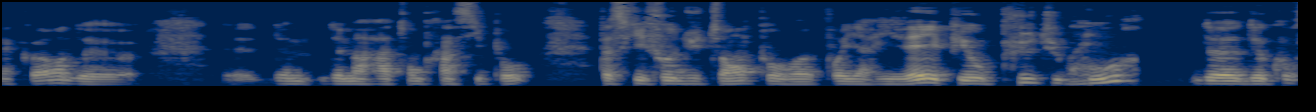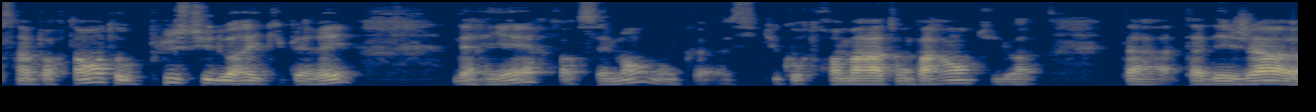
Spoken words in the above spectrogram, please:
d'accord, de, de, marathons principaux, parce qu'il faut du temps pour, pour y arriver. Et puis, au plus tu cours de, de courses importantes, au plus tu dois récupérer derrière, forcément. Donc, euh, si tu cours trois marathons par an, tu dois, as, as, déjà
